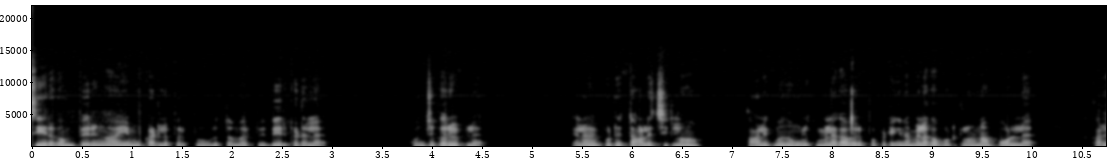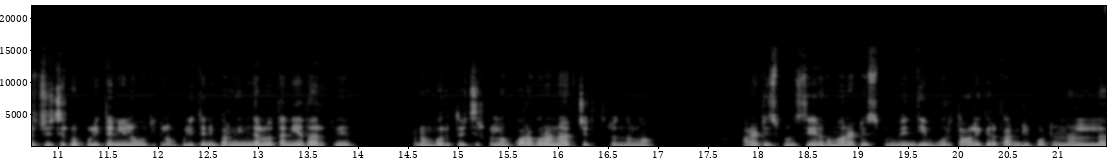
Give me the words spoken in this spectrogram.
சீரகம் பெருங்காயம் கடலைப்பருப்பு உளுத்தம்பருப்பு வேர்க்கடலை கொஞ்சம் கருவேப்பிலை. எல்லாமே போட்டு தாளிச்சிக்கலாம். தாளிக்கும் போது உங்களுக்கு மிளகாய் விருப்பப்பட்டிங்கன்னா மிளகாய் போட்டுக்கலாம். நான் போடல. கரைச்சி வச்சுருக்க புளி தண்ணியெலாம் ஊற்றிக்கலாம் புளி தண்ணி பாருங்கள் இந்தளவு தண்ணியாக தான் இருக்குது இப்போ நம்ம வறுத்து வச்சுருக்கலாம். குறை குறைன்னு அரைச்சி எடுத்துகிட்டு வந்துடலாம். அரை டீஸ்பூன் சீரகம் அரை டீஸ்பூன் வெந்தயம் ஒரு தாளிக்கிற கரண்டில் போட்டு நல்லா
